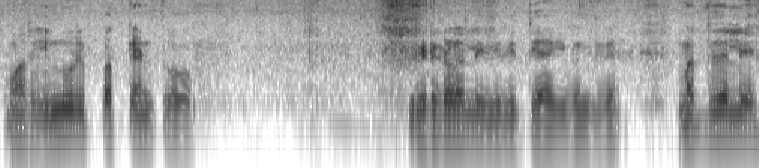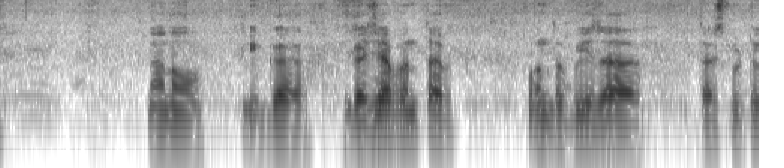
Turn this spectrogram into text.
ಸುಮಾರು ಇನ್ನೂರ ಇಪ್ಪತ್ತೆಂಟು ಗಿಡಗಳಲ್ಲಿ ಈ ರೀತಿಯಾಗಿ ಬಂದಿದೆ. ಮಧ್ಯದಲ್ಲಿ ನಾನು ಈಗ ಗಜಬಂತ ಒಂದು ಬೀಜ ತರಿಸ್ಬಿಟ್ಟು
